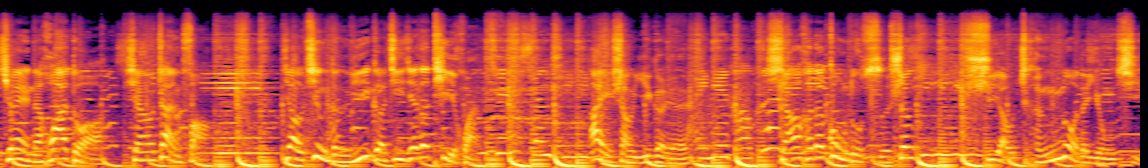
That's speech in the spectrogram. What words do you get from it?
娇艳的花朵想要绽放。要静等一个季节的替换。爱上一个人想要和他共度此生需要承诺的勇气。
